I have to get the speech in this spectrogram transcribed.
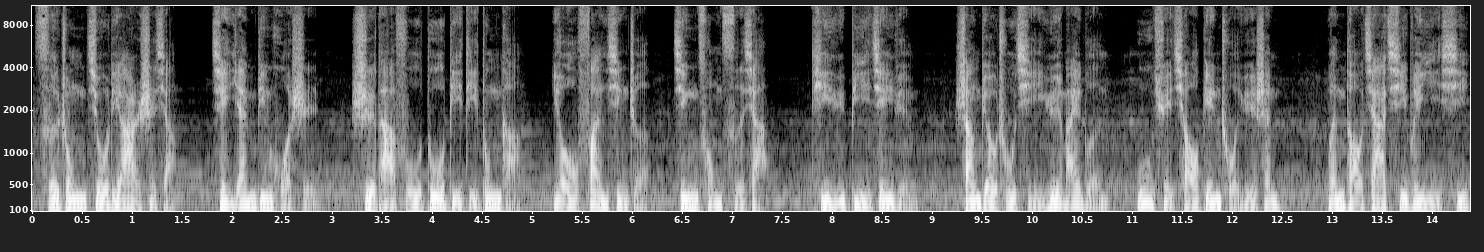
祠中就立二十项。见严冰火时，士大夫多避地东港，有范姓者，经从祠下，题于壁间云：“商标初起月埋轮，乌鹊桥边绰约深。”闻道佳期为一夕，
